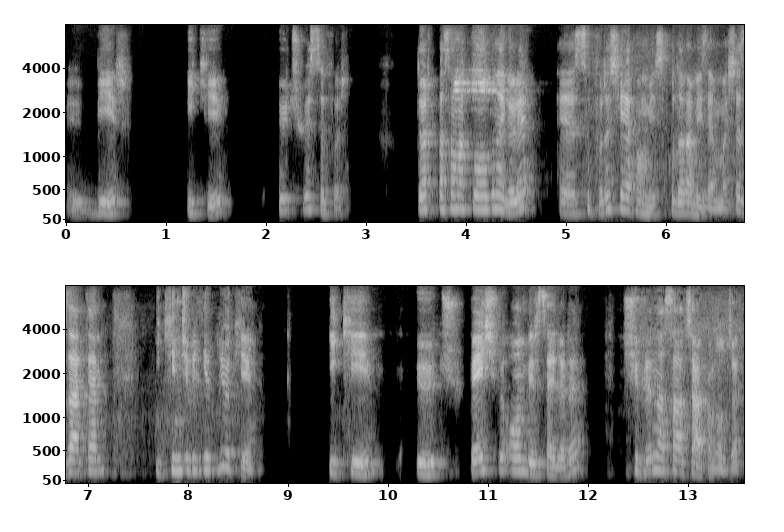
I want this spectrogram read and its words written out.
1, 2, 3 ve 0. 4 basamaklı olduğuna göre e, sıfırı şey yapamayız, kullanamayız en başta. Zaten ikinci bilgi diyor ki 2, 3, 5 ve 11 sayıları şifrenin asal çarpanı olacak.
